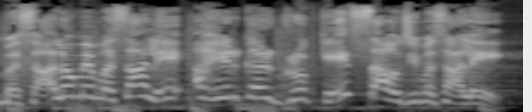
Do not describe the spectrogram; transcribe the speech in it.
मसालों में मसाले अहिरकर ग्रुप के साउजी मसाले।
